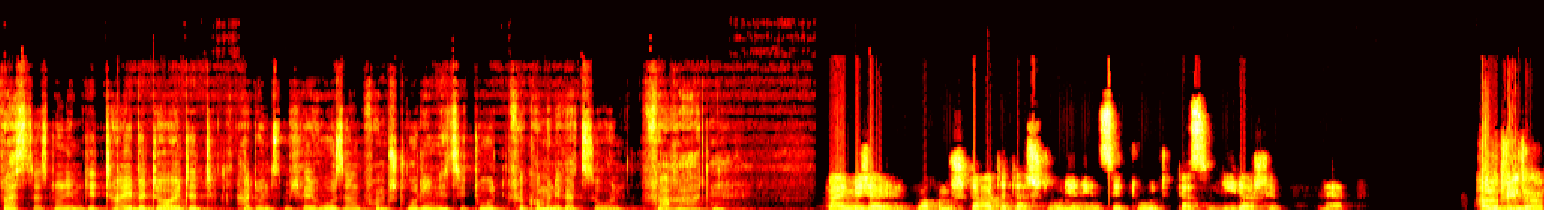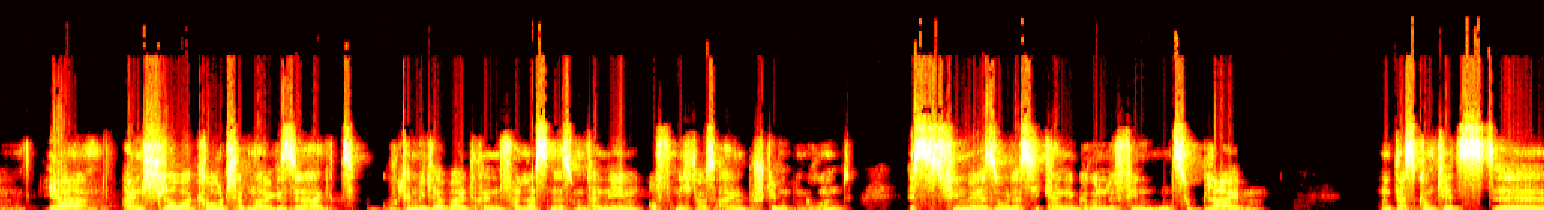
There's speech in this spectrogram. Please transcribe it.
Was das nun im Detail bedeutet, hat uns Michael Hosang vom Studieninstitut für Kommunikation verraten. Hi Michael, warum startet das Studieninstitut das Leadership Lab? Hallo Peter. Ja, ein schlauer Coach hat mal gesagt, gute Mitarbeiterinnen verlassen das Unternehmen oft nicht aus einem bestimmten Grund. Es ist vielmehr so, dass sie keine Gründe finden zu bleiben. Und das kommt jetzt äh,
